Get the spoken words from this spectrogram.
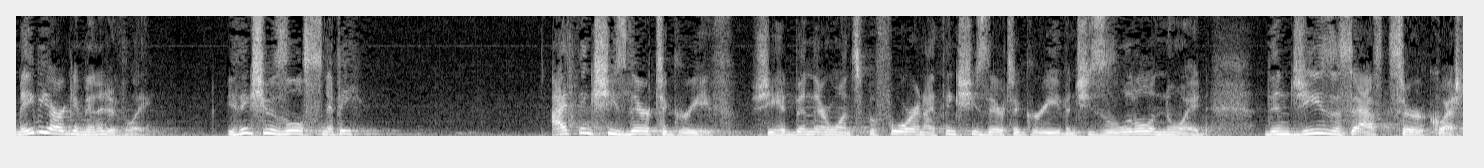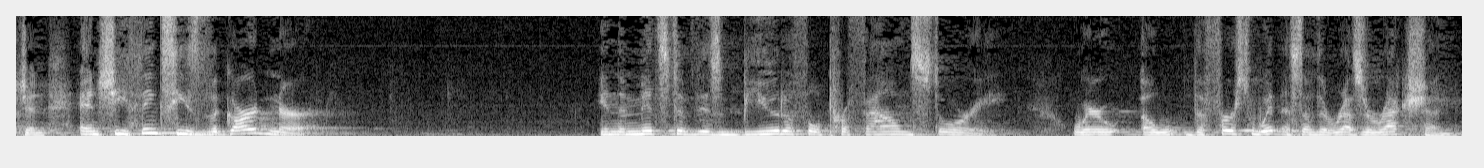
maybe argumentatively. You think she was a little snippy? I think she's there to grieve. She had been there once before, and I think she's there to grieve, and she's a little annoyed. Then Jesus asks her a question, and she thinks he's the gardener. In the midst of this beautiful, profound story, where a, the first witness of the resurrection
